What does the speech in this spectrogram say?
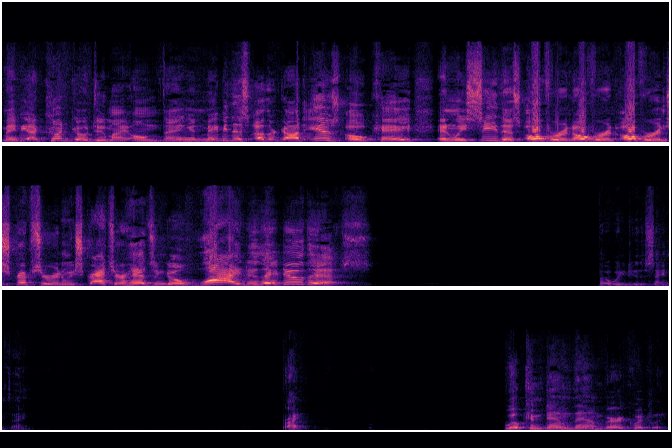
maybe I could go do my own thing, and maybe this other God is okay. And we see this over and over and over in Scripture, and we scratch our heads and go, why do they do this? But we do the same thing. Right? We'll condemn them very quickly.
